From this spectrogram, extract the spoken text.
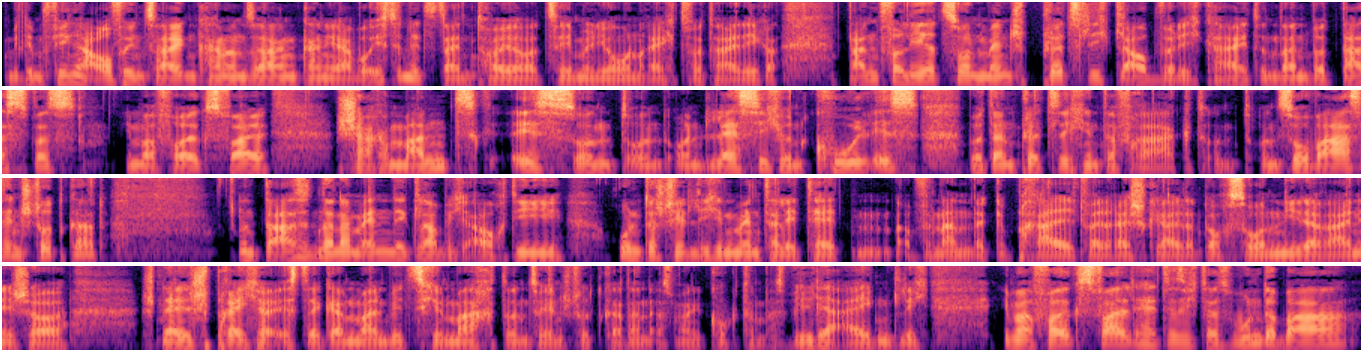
mit dem Finger auf ihn zeigen kann und sagen kann, ja, wo ist denn jetzt dein teurer 10 Millionen Rechtsverteidiger? Dann verliert so ein Mensch plötzlich Glaubwürdigkeit und dann wird das, was im Erfolgsfall charmant ist und, und, und lässig und cool ist, wird dann plötzlich hinterfragt. Und, und so war es in Stuttgart. Und da sind dann am Ende, glaube ich, auch die unterschiedlichen Mentalitäten aufeinander geprallt, weil Reschke halt doch so ein niederrheinischer Schnellsprecher ist, der gern mal ein Witzchen macht und so in Stuttgart dann erstmal geguckt haben, was will der eigentlich? Im Erfolgsfall hätte sich das wunderbar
